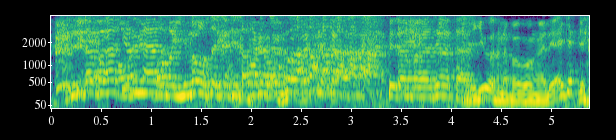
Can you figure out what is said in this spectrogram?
Tidak menghasilkan. bapak ini mah nggak usah dikasih tahu ada Tidak menghasilkan. Ya juga kenapa gue nggak diajak ya.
